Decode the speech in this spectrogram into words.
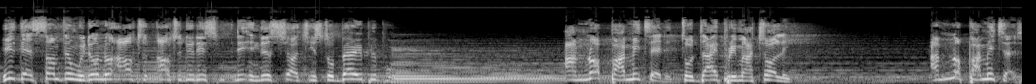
If there's something we don't know how to how to do this in this church, is to bury people. I'm not permitted to die prematurely. I'm not permitted.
